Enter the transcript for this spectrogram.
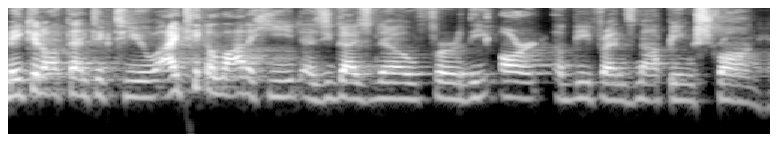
make it authentic to you. I take a lot of heat, as you guys know, for the art of VeeFriends not being strong.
